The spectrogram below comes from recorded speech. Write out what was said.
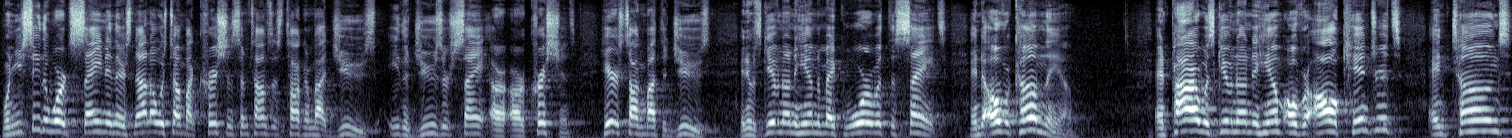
When you see the word saint in there, it's not always talking about Christians. Sometimes it's talking about Jews, either Jews or, saint, or, or Christians. Here it's talking about the Jews. And it was given unto him to make war with the saints and to overcome them. And power was given unto him over all kindreds and tongues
